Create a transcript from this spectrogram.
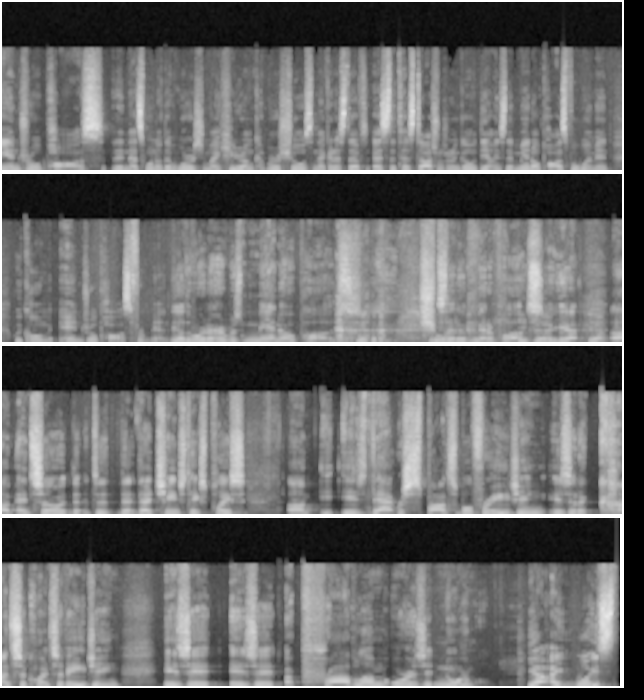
andropause. Then that's one of the words you might hear on commercials and that kind of stuff. As the testosterone is going to go down, instead the menopause for women, we call them andropause for men. The other word I heard was manopause Sure. instead of menopause. So, Exactly, yeah. yeah. Um, and so th- th- th- that change takes place. Um, is that responsible for aging? Is it a consequence of aging? Is it is it a problem or is it normal? Yeah, I, well, it's,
